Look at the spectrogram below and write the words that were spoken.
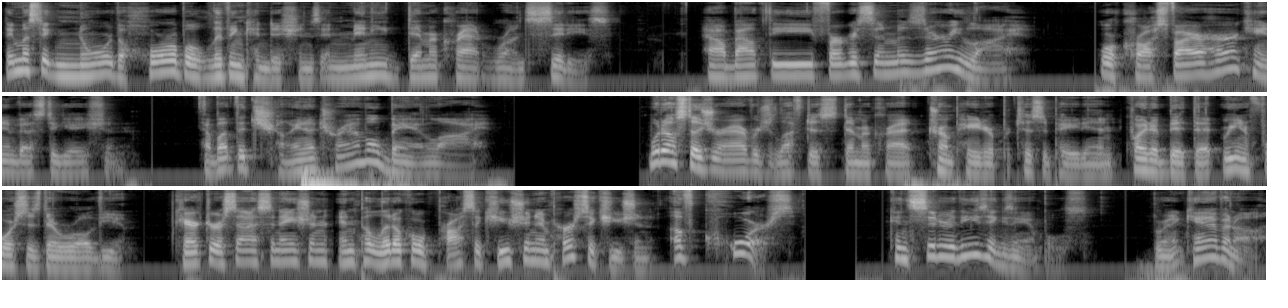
They must ignore the horrible living conditions in many Democrat run cities. How about the Ferguson, Missouri lie? Or Crossfire Hurricane investigation? How about the China travel ban lie? What else does your average leftist, Democrat, Trump hater participate in quite a bit that reinforces their worldview? character assassination, and political prosecution and persecution. Of course. Consider these examples Brett Kavanaugh,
